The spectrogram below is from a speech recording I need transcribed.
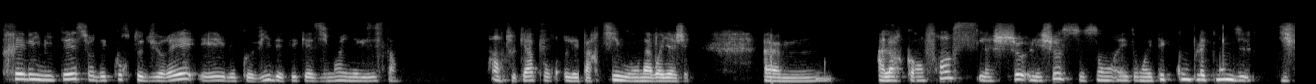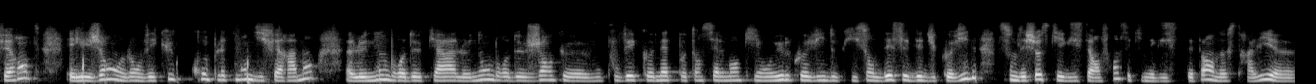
très limitées sur des courtes durées et le Covid était quasiment inexistant. en tout cas pour les parties où on a voyagé. Euh, alors qu'en France, les choses se sont, ont été complètement différentes et les gens l'ont vécu complètement différemment. Euh, le nombre de cas, le nombre de gens que vous pouvez connaître potentiellement qui ont eu le Covid ou qui sont décédés du Covid sont des choses qui existaient en France et qui n'existaient pas en Australie euh,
